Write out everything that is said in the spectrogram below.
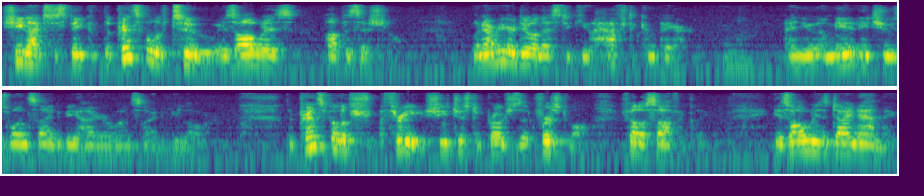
she likes to speak. The principle of two is always oppositional. Whenever you're dualistic, you have to compare and you immediately choose one side to be higher, one side to be lower. The principle of three, she just approaches it, first of all, philosophically, is always dynamic.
